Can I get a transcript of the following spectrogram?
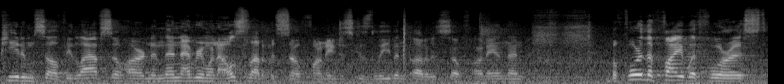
peed himself. He laughed so hard, and then everyone else thought it was so funny just because Leben thought it was so funny. And then before the fight with Forrest,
